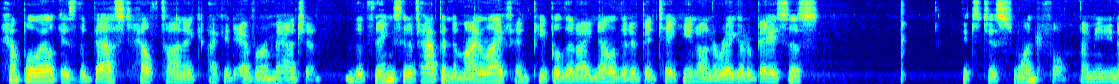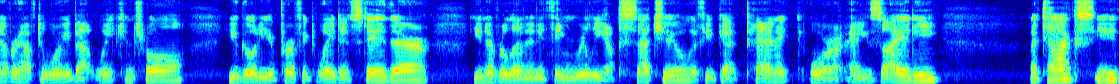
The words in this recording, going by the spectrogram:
Hemp oil is the best health tonic I could ever imagine. The things that have happened to my life and people that I know that have been taking it on a regular basis, it's just wonderful. I mean, you never have to worry about weight control. You go to your perfect weight and stay there. You never let anything really upset you. If you've got panic or anxiety, attacks, you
